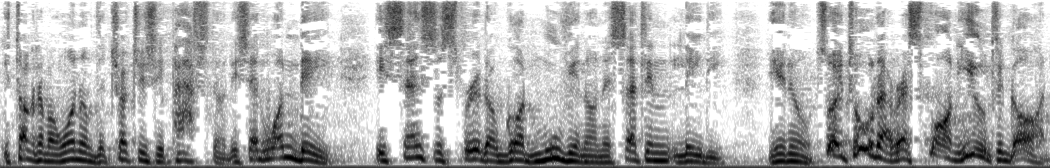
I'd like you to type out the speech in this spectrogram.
He talked about one of the churches he pastored. He said one day he sensed the Spirit of God moving on a certain lady, you know. So he told her, respond, yield to God.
